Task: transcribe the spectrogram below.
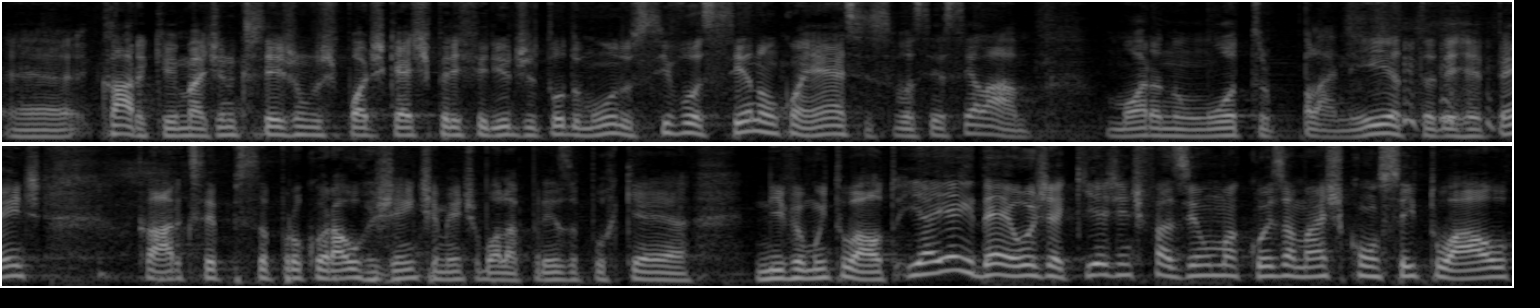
é, claro que eu imagino que seja um dos podcasts preferidos de todo mundo. Se você não conhece, se você, sei lá, mora num outro planeta, de repente, claro que você precisa procurar urgentemente Bola Presa, porque é nível muito alto. E aí a ideia hoje aqui é a gente fazer uma coisa mais conceitual.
